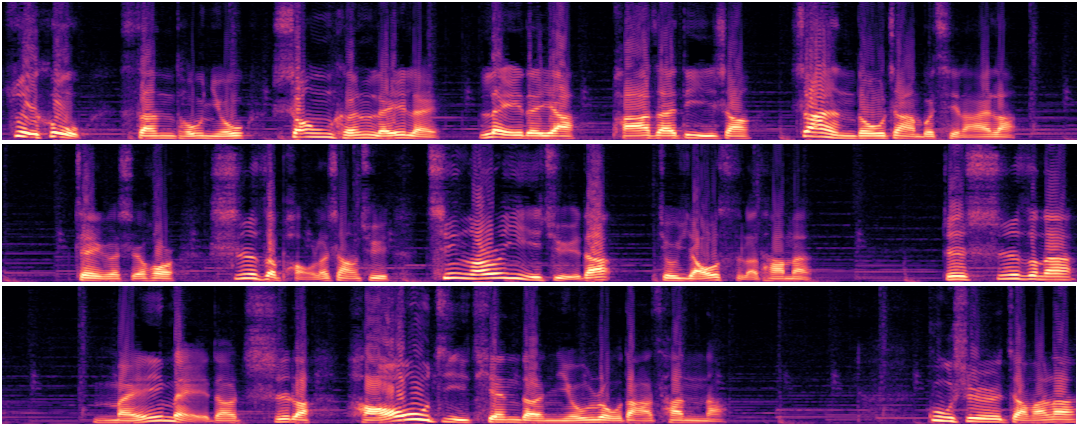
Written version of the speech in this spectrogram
最后，三头牛伤痕累累，累的呀趴在地上，站都站不起来了。这个时候，狮子跑了上去，轻而易举的就咬死了他们。这狮子呢，美美的吃了。好几天的牛肉大餐呢。故事讲完了，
